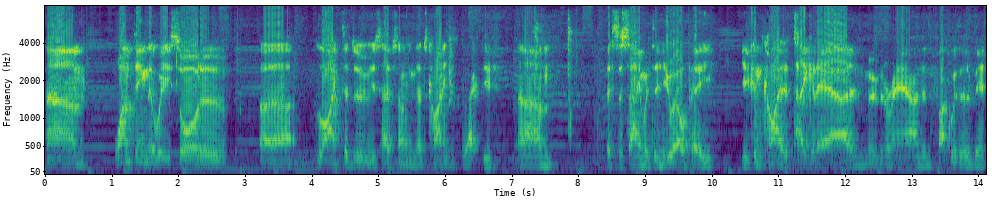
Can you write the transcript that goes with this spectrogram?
Um, one thing that we sort of uh, like to do is have something that's kind of interactive. Um, it's the same with the new LP. You can kind of take it out and move it around and fuck with it a bit.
